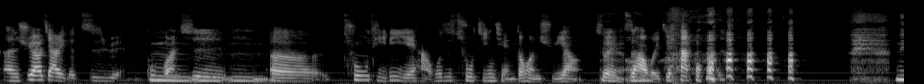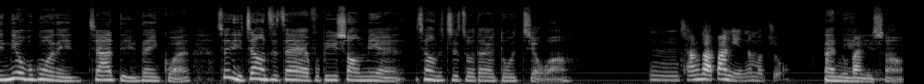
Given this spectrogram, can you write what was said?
很需要家里的资源，不管是嗯，嗯呃出体力也好，或是出金钱都很需要，所以只好回家。哦 你拗不过你家底那一关，所以你这样子在 FB 上面这样子制作大概多久啊？嗯，长达半年那么久，半年以上。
